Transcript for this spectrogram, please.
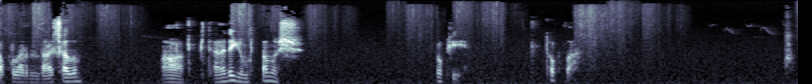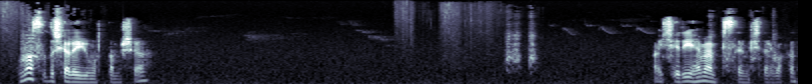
Kapılarını da açalım. Aa bir tane de yumurtlamış. Çok iyi. Topla. Bu nasıl dışarıya yumurtlamış ya? Ha, içeriği hemen pislemişler bakın.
